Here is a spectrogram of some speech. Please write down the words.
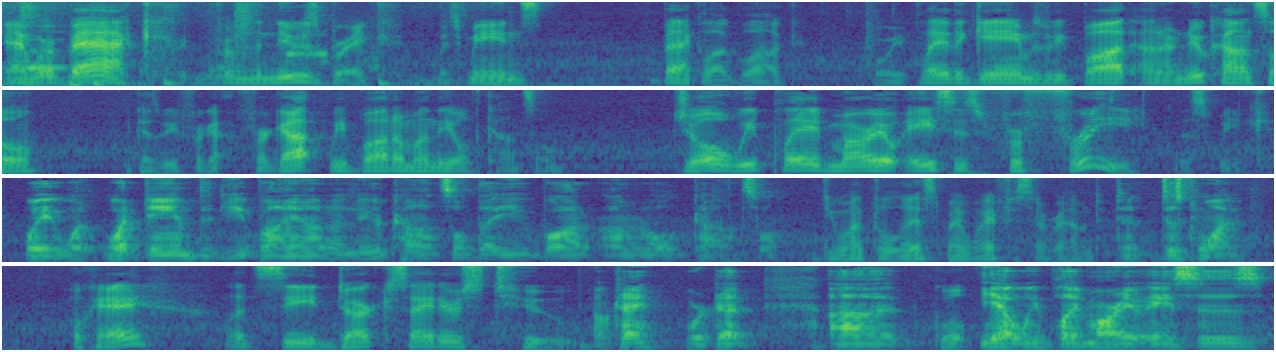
And we're back from the news break, which means the backlog blog, where we play the games we bought on our new console because we forgot forgot we bought them on the old console. Joel, we played Mario Aces for free this week. Wait, what what game did you buy on a new console that you bought on an old console? Do you want the list? My wife is around. J- just one. Okay, let's see. Darksiders 2. Okay, we're good. Uh, Cool. Yeah, we played Mario Aces.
